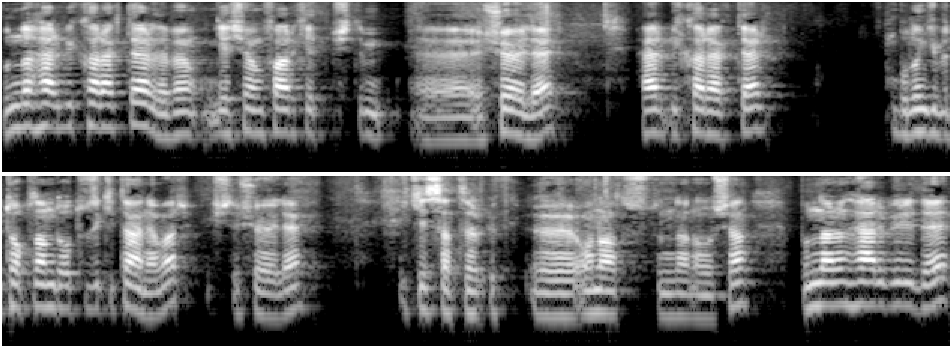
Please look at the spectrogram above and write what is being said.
Bunda her bir karakter de ben geçen fark etmiştim ee, şöyle. Her bir karakter bunun gibi toplamda 32 tane var. İşte şöyle. 2 satır e, 16 sütundan oluşan. Bunların her biri de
